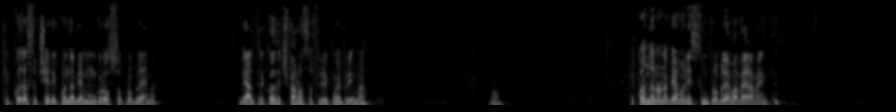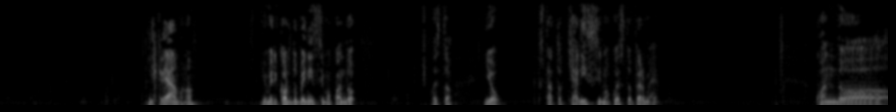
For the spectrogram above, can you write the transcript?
Che cosa succede quando abbiamo un grosso problema? Le altre cose ci fanno soffrire come prima? No? E quando non abbiamo nessun problema veramente? Li creiamo, no? Io mi ricordo benissimo quando, questo, io, è stato chiarissimo questo per me, quando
